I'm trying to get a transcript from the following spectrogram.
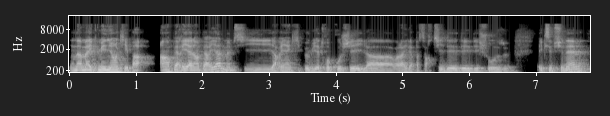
On a Mike Maignan qui n'est pas impérial impérial, même s'il n'y a rien qui peut lui être reproché, il a voilà, il a pas sorti des, des, des, choses exceptionnelles.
